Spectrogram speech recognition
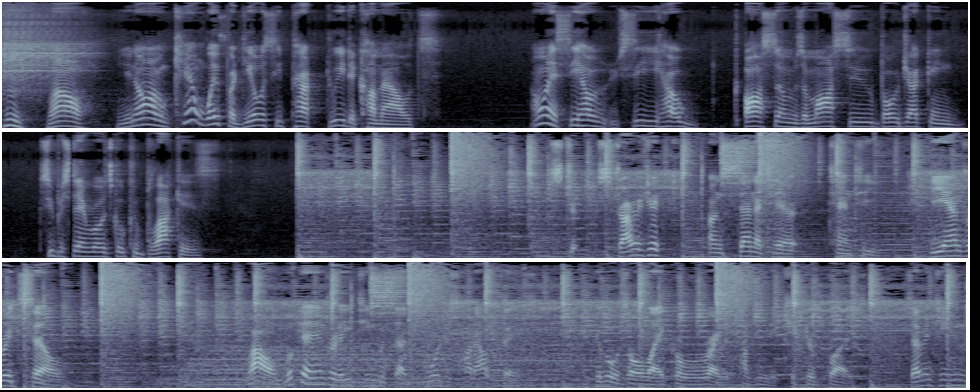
Hmm, wow. You know, I can't wait for DLC Pack 3 to come out. I want to see how see how awesome Zamasu, Bojack, and Super Saiyan Rose Goku Black is. Str- strategic unsanitary, the android cell. Wow, look at Android 18 with that gorgeous hot outfit. Piccolo's all like, alright, it's time for me to kick your butt. 17,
